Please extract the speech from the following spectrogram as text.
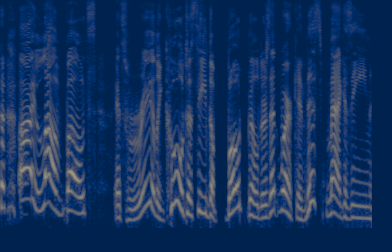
I love boats. It's really cool to see the boat builders at work in this magazine.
